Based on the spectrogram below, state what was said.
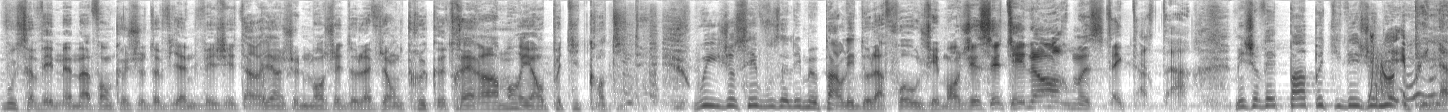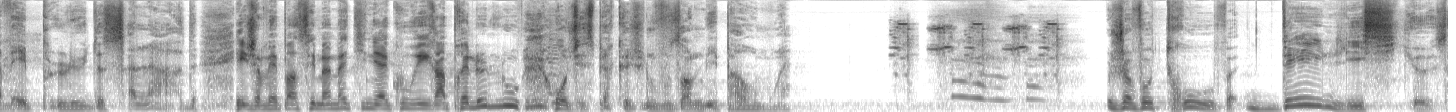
Vous savez, même avant que je devienne végétarien, je ne mangeais de la viande crue que très rarement et en petite quantité. Oui, je sais, vous allez me parler de la fois où j'ai mangé cet énorme steak tartare. Mais j'avais pas petit déjeuner et puis il n'avait plus de salade. Et j'avais passé ma matinée à courir après le loup. Oh, j'espère que je ne vous ennuie pas au moins. Je vous trouve délicieuse.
